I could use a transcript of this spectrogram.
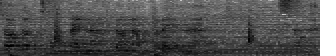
Out sa kumakain ng daw ng palaya na salad.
